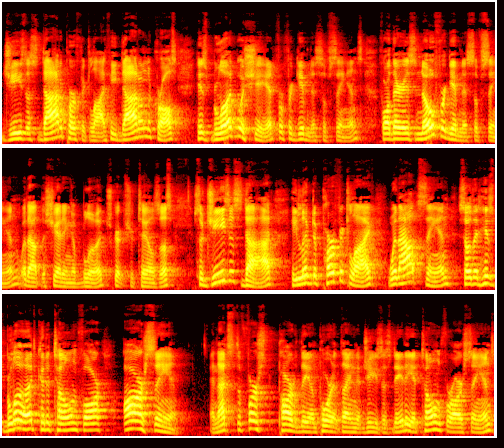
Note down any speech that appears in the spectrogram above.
Jesus died a perfect life. He died on the cross. His blood was shed for forgiveness of sins. For there is no forgiveness of sin without the shedding of blood, Scripture tells us. So Jesus died. He lived a perfect life without sin so that his blood could atone for our sin. And that's the first part of the important thing that Jesus did. He atoned for our sins.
